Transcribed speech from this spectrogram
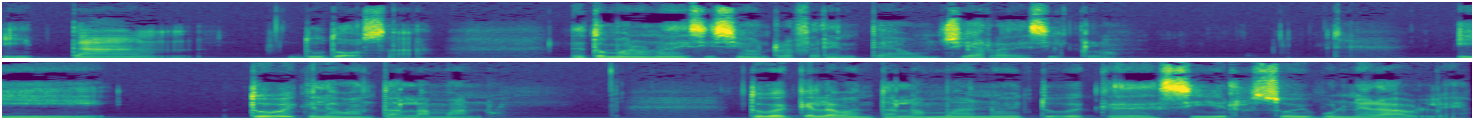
y tan dudosa de tomar una decisión referente a un cierre de ciclo. Y tuve que levantar la mano. Tuve que levantar la mano y tuve que decir soy vulnerable.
